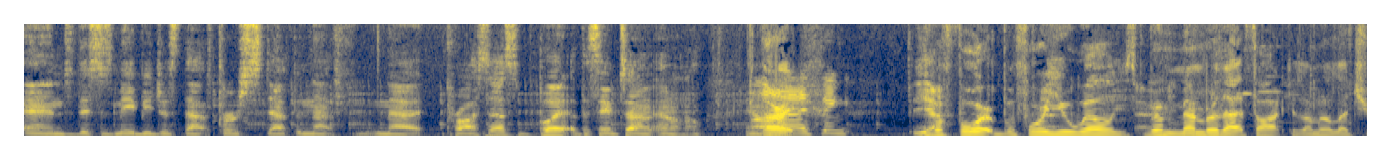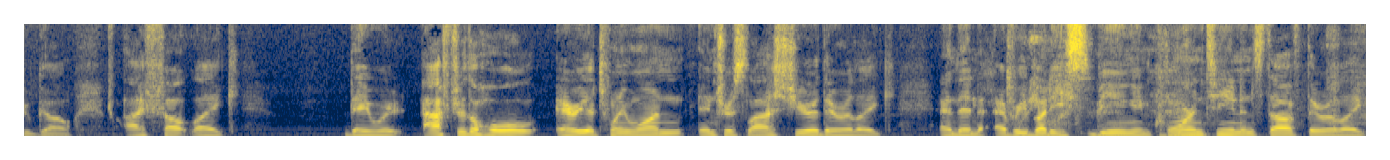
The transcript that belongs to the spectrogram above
and this is maybe just that first step in that in that process. But at the same time, I don't know. You know, All right. I think Yeah. Before before you will remember that thought because I'm gonna let you go. I felt like they were after the whole Area 21 interest last year. They were like, and then everybody being in quarantine and stuff. They were like,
